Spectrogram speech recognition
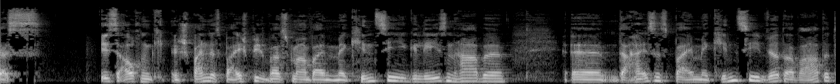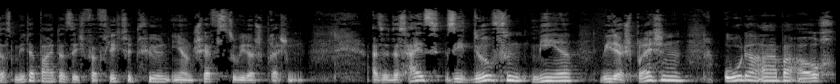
das ist auch ein spannendes Beispiel, was ich mal bei McKinsey gelesen habe. Äh, da heißt es, bei McKinsey wird erwartet, dass Mitarbeiter sich verpflichtet fühlen, ihren Chefs zu widersprechen. Also das heißt, sie dürfen mir widersprechen oder aber auch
